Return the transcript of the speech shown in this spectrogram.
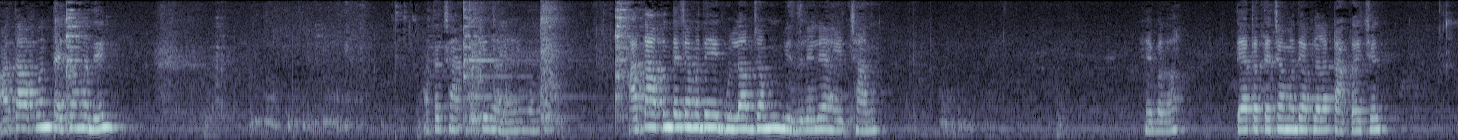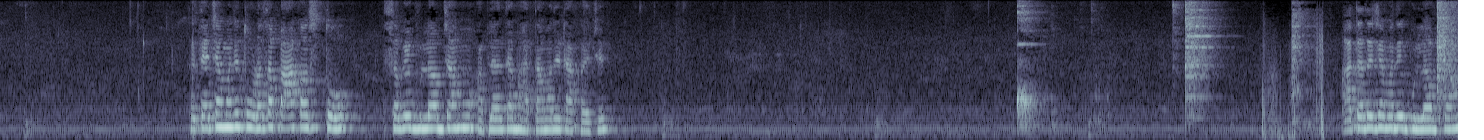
आता आपण त्याच्यामध्ये आता छानपैकी झालं आहे बघा. आता आपण त्याच्यामध्ये गुलाबजामुन भिजलेले आहेत छान. हे बघा. ते आता त्याच्यामध्ये आपल्याला टाकायचे. तर त्याच्यामध्ये थोडासा पाक असतो. सगळे गुलाबजामुन आपल्याला त्या भातामध्ये टाकायचे. आता त्याच्यामध्ये गुलाबजाम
